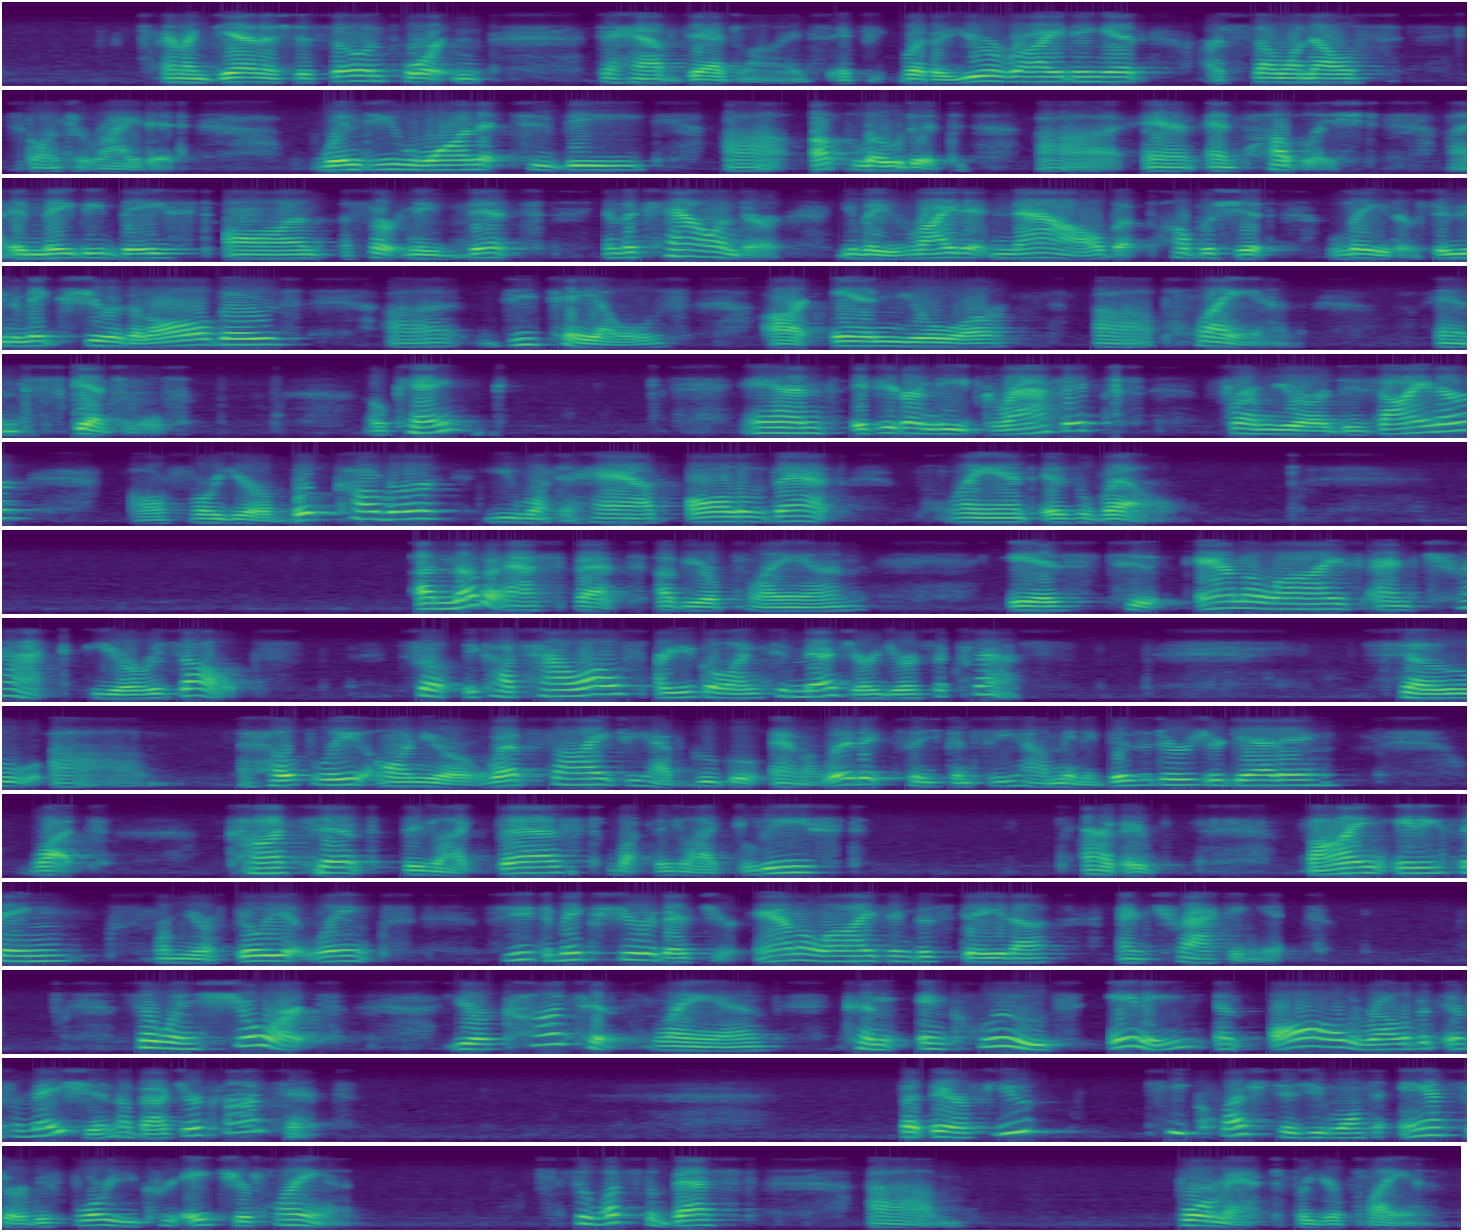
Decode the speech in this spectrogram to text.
And again, it's just so important to have deadlines. If whether you're writing it or someone else is going to write it, when do you want it to be uh, uploaded uh, and and published? Uh, it may be based on a certain event in the calendar. You may write it now but publish it later. So you need to make sure that all those uh, details are in your uh, plan and scheduled. Okay? And if you're going to need graphics, from your designer or for your book cover. You want to have all of that planned as well. Another aspect of your plan is to analyze and track your results. So, because how else are you going to measure your success? So, um, hopefully on your website you have Google Analytics so you can see how many visitors you're getting, what content they like best, what they like least. Are they buying anything from your affiliate links? So you need to make sure that you're analyzing this data and tracking it. So, in short, your content plan can, includes any and all the relevant information about your content. But there are a few key questions you want to answer before you create your plan. So, what's the best um, format for your plan?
